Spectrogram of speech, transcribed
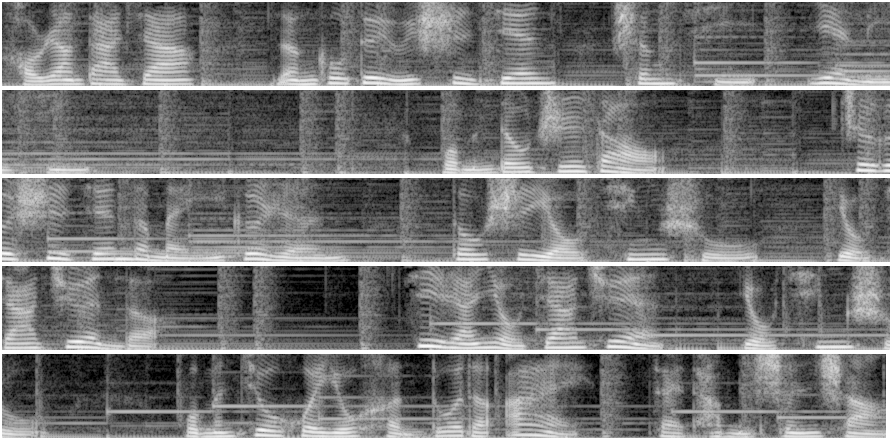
好让大家能够对于世间升起厌离心。我们都知道，这个世间的每一个人都是有亲属、有家眷的。既然有家眷、有亲属，我们就会有很多的爱在他们身上。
